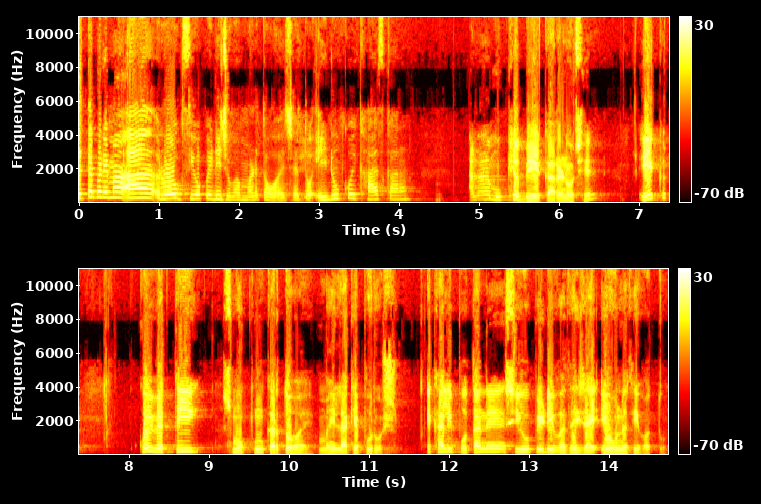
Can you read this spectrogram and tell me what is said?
છતાં પણ એમાં આ રોગ સીઓપીડી જોવા મળતો હોય છે. તો એનું કોઈ ખાસ કારણ? આના મુખ્ય બે કારણો છે. એક કોઈ વ્યક્તિ સ્મોકિંગ કરતો હોય મહિલા કે પુરુષ એ ખાલી પોતાને સીયુપીડી વધી જાય એવું નથી હોતું.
